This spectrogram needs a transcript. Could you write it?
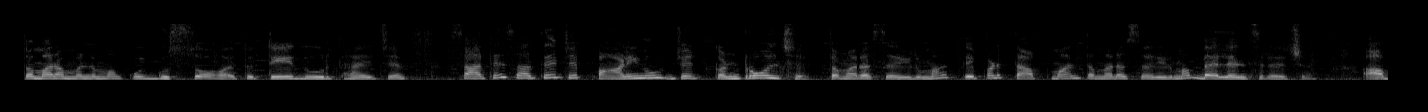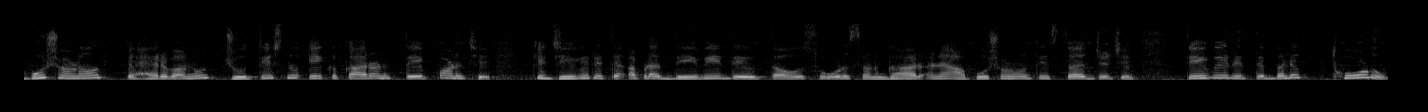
તમારા મનમાં કોઈ ગુસ્સો હોય તો તે દૂર થાય છે. સાથે સાથે જે પાણીનું જે કંટ્રોલ છે તમારા શરીરમાં તે પણ તાપમાન તમારા શરીરમાં બેલેન્સ રહે છે. આભૂષણો પહેરવાનું જ્યોતિષનું એક કારણ તે પણ છે કે જેવી રીતે આપણા દેવી દેવતાઓ સોળ શણગાર અને આભૂષણોથી સજ્જ છે તેવી રીતે ભલે થોડું,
